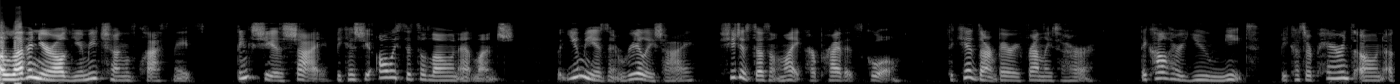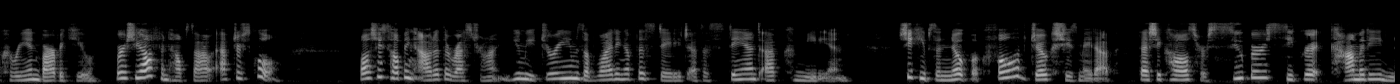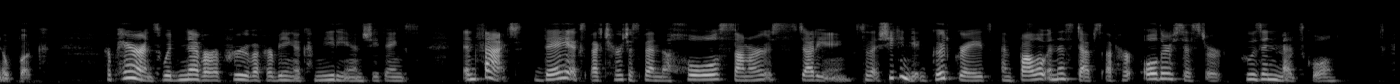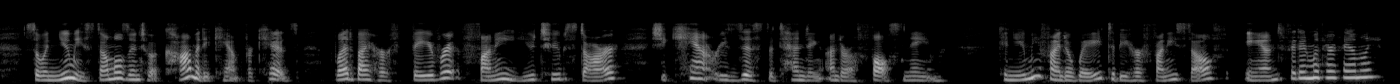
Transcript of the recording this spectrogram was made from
11-year-old Yumi Chung's classmates think she is shy because she always sits alone at lunch. But Yumi isn't really shy. She just doesn't like her private school. The kids aren't very friendly to her. They call her Yu Meat because her parents own a Korean barbecue where she often helps out after school. While she's helping out at the restaurant, Yumi dreams of lighting up the stage as a stand-up comedian. She keeps a notebook full of jokes she's made up that she calls her super secret comedy notebook. Her parents would never approve of her being a comedian, she thinks. In fact, they expect her to spend the whole summer studying so that she can get good grades and follow in the steps of her older sister, who's in med school. So when Yumi stumbles into a comedy camp for kids led by her favorite funny YouTube star, she can't resist attending under a false name. Can Yumi find a way to be her funny self and fit in with her family?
